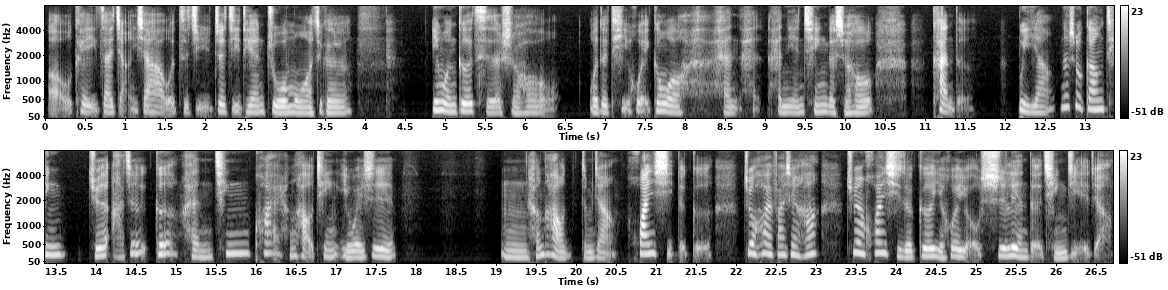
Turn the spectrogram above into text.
呃，我可以再讲一下我自己这几天琢磨这个英文歌词的时候，我的体会跟我很很很年轻的时候看的不一样。那时候刚听，觉得啊，这歌很轻快，很好听，以为是嗯很好，怎么讲欢喜的歌，就后来发现哈，居然欢喜的歌也会有失恋的情节，这样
